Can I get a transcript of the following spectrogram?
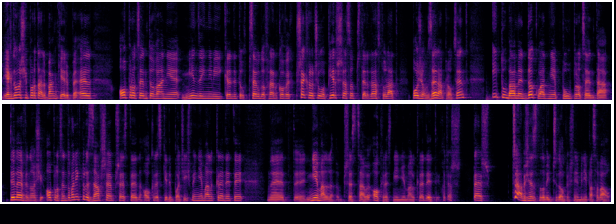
Jak donosi portal bankier.pl, oprocentowanie m.in. kredytów pseudofrankowych przekroczyło pierwszy raz od 14 lat poziom 0% i tu mamy dokładnie 0,5%. Tyle wynosi oprocentowanie, które zawsze przez ten okres, kiedy płaciliśmy niemal kredyty, niemal przez cały okres, nie niemal kredyty. Chociaż też trzeba by się zastanowić, czy to określenie by nie pasowało.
